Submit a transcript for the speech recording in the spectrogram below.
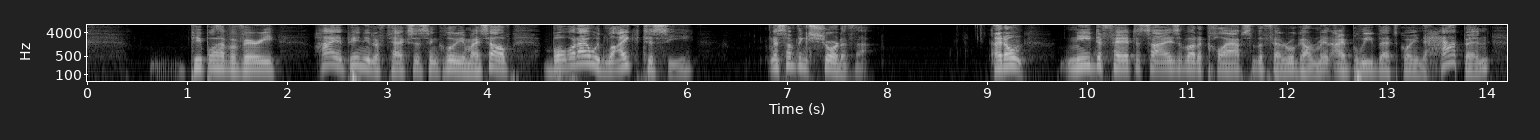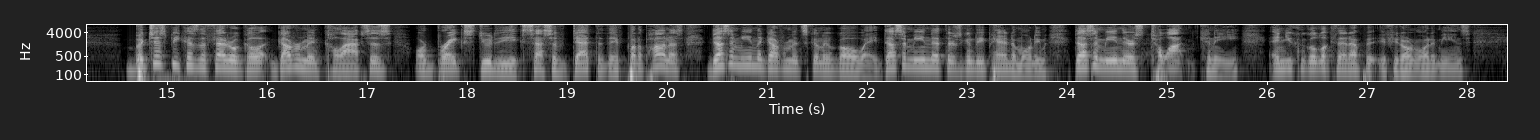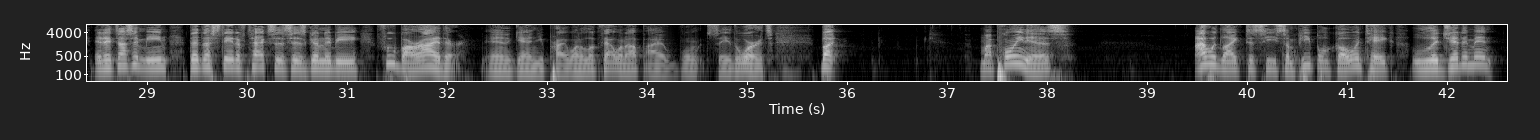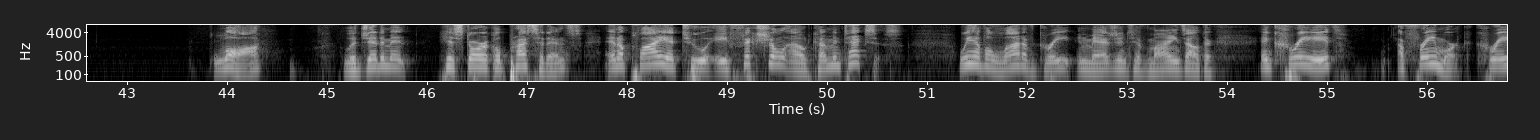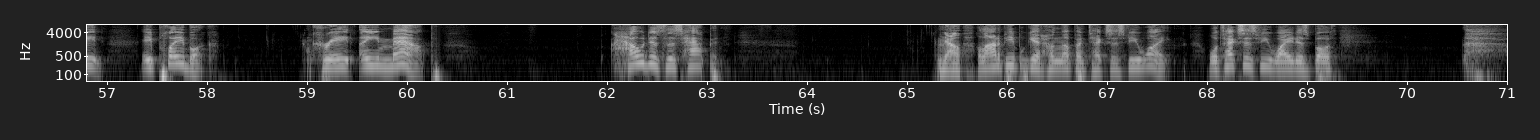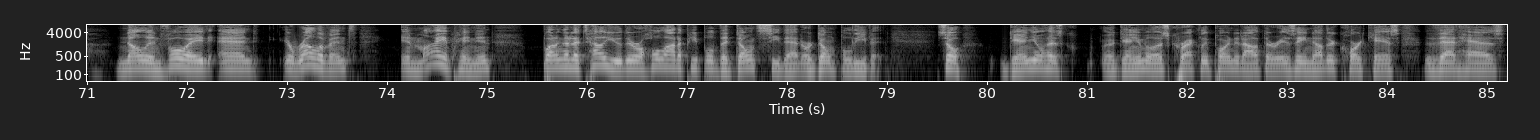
People have a very high opinion of Texas, including myself. But what I would like to see is something short of that. I don't need to fantasize about a collapse of the federal government. I believe that's going to happen. But just because the federal government collapses or breaks due to the excessive debt that they've put upon us doesn't mean the government's going to go away. Doesn't mean that there's going to be pandemonium. Doesn't mean there's TEOTWAWKI. And you can go look that up if you don't know what it means. And it doesn't mean that the state of Texas is going to be FUBAR either. And again, you probably want to look that one up. I won't say the words. But my point is, I would like to see some people go and take legitimate law, legitimate historical precedents, and apply it to a fictional outcome in Texas. We have a lot of great imaginative minds out there and create a framework, create a playbook create a map. How does this happen? Now, a lot of people get hung up on Texas v. White. Well, Texas v. White is both null and void and irrelevant, in my opinion. But I'm going to tell you, there are a whole lot of people that don't see that or don't believe it. So Daniel has uh, Daniel Miller has correctly pointed out there is another court case that has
